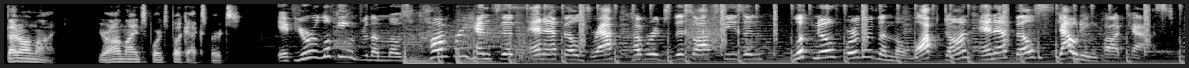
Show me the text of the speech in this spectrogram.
BetOnline, your online sportsbook experts. If you're looking for the most comprehensive NFL draft coverage this offseason, look no further than the Locked On NFL Scouting Podcast.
